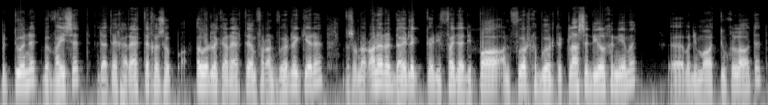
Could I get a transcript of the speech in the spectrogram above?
betoon het, bewys het dat hy geregtig is op ouerlike regte en verantwoordelikhede. Dit was onder andere duidelik uit die feit dat die pa aan voortgeboorte klasse deelgeneem het uh, wat die ma toegelaat het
